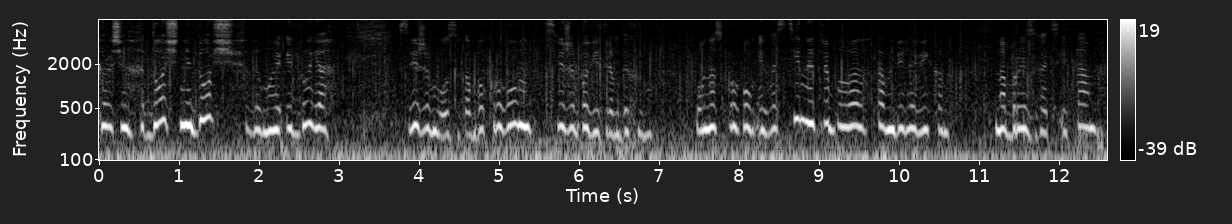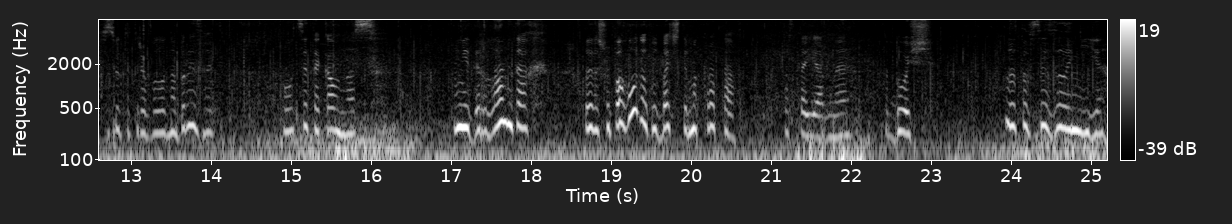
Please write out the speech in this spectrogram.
Коротше, дощ, не дощ. Думаю, іду я свіжим воздухом, бо кругом свіжим повітрям дихну. У нас кругом і гостині треба було там біля вікон набризгати, і там всюди треба було набризгати. Оце така у нас в Нідерландах. Потому що погода тут, бачите, мокрота постоянная, дощ. Зато все зеленіє.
